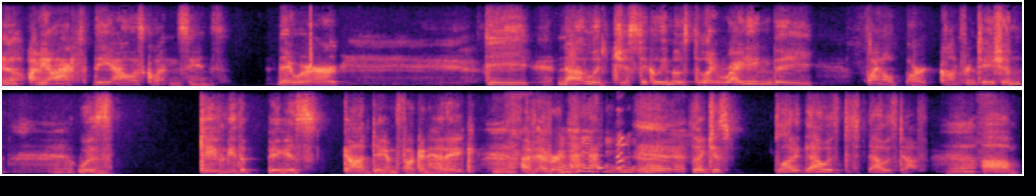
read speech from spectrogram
Yeah. I mean, act the Alice Quentin scenes. They were the not logistically most like writing the final part confrontation was gave me the biggest goddamn fucking headache I've ever had. like just plotting that was that was tough. Um,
